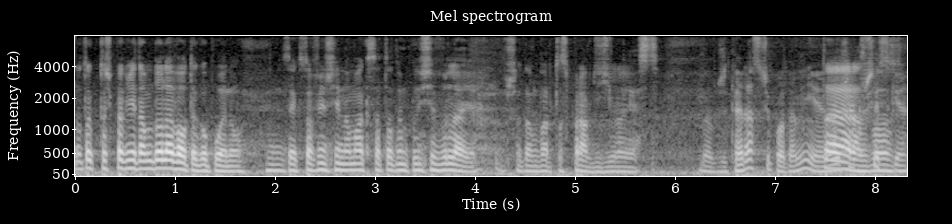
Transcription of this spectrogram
no to ktoś pewnie tam dolewał tego płynu, więc jak cofniesz się na maksa, to ten płyn się wyleje. Zawsze tam warto sprawdzić, ile jest. Dobrze, teraz czy potem? Nie, Teraz, no, bo, wszystkie.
